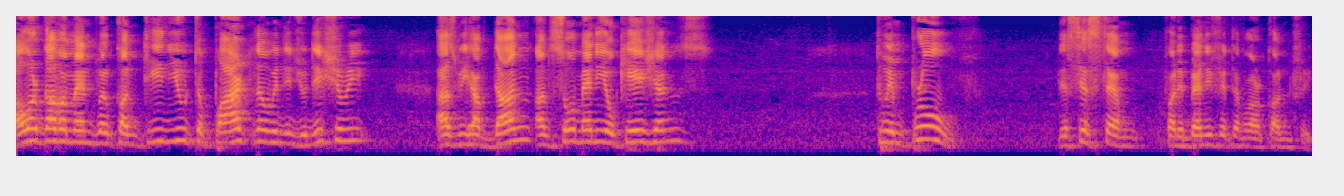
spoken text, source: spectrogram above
Our government will continue to partner with the judiciary as we have done on so many occasions to improve the system for the benefit of our country.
